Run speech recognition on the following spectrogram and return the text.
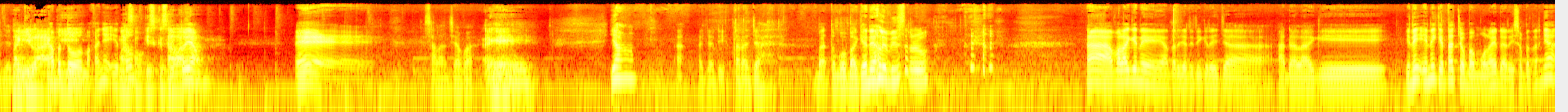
jadi Lagi-lagi. nah betul makanya itu kesalahan. itu yang eh kesalahan siapa? Eh, Yang ah jadi, ntar aja. Mbak tunggu bagian yang lebih seru. nah, apalagi nih yang terjadi di gereja? Ada lagi. Ini ini kita coba mulai dari sebenarnya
